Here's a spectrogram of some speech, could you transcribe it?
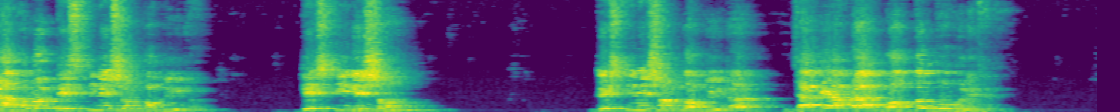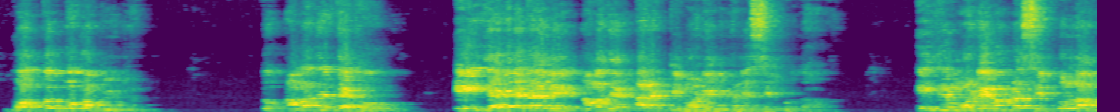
নাম হলো destination computer. Destination. Destination computer, যাকে আমরা গন্তব্য বলে থাকি। গন্তব্য কম্পিউটার। তো আমাদের দেখো, এই জায়গাটাতে আমাদের আরেকটি মডেল এখানে সেট করতে হবে। এই যে মডেল আমরা সেট করলাম,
